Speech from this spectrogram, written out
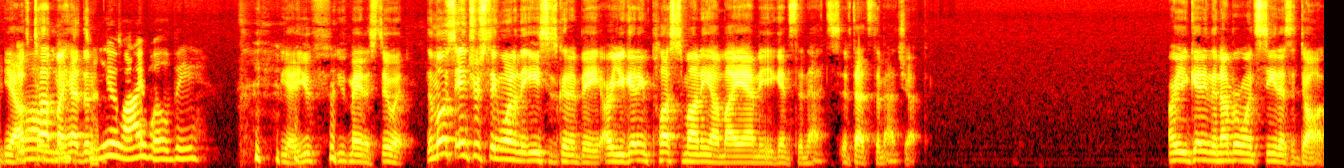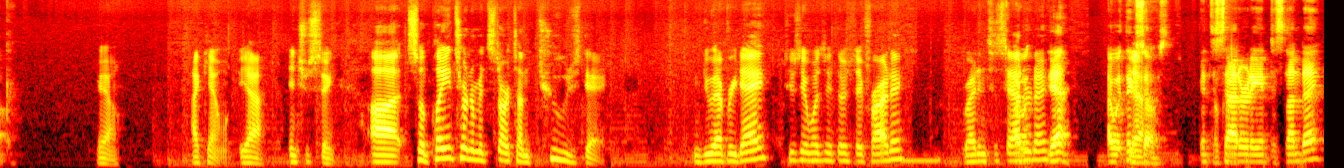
Yeah, off the top of my head, the, you, I will be. yeah, you've you've made us do it. The most interesting one in the East is going to be: Are you getting plus money on Miami against the Nets if that's the matchup? Are you getting the number one seed as a dog? Yeah, I can't. Yeah, interesting. Uh, so playing tournament starts on Tuesday. You do every day, Tuesday, Wednesday, Thursday, Friday, right into Saturday. I would, yeah, I would think yeah. so. Into okay. Saturday, into Sunday.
